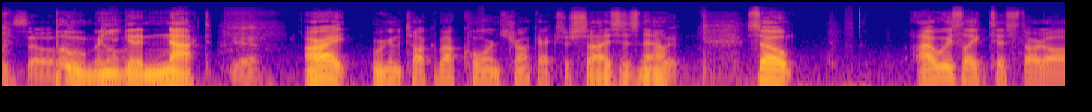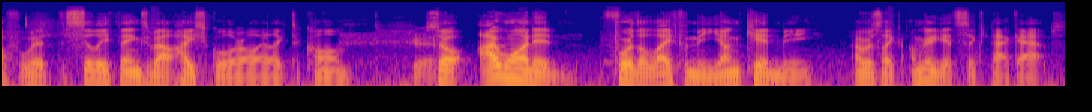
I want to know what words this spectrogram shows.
it. So Boom, and you get it knocked. Yeah. All right, we're gonna talk about core and trunk exercises now. So, I always like to start off with silly things about high school, or all I like to call them. Good. So I wanted, for the life of me, young kid me, I was like, I'm gonna get six pack abs.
